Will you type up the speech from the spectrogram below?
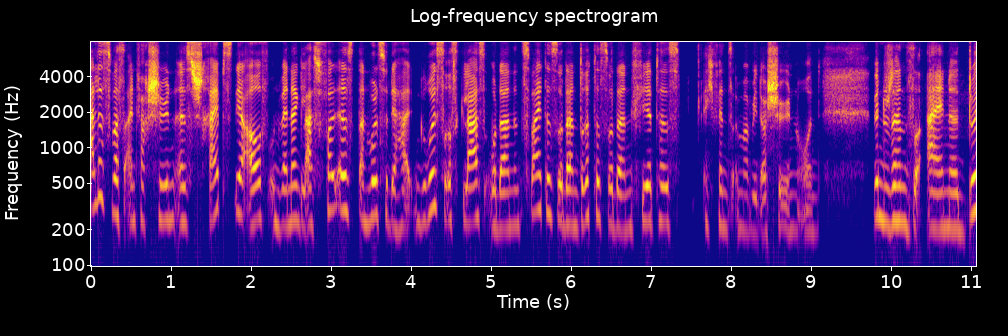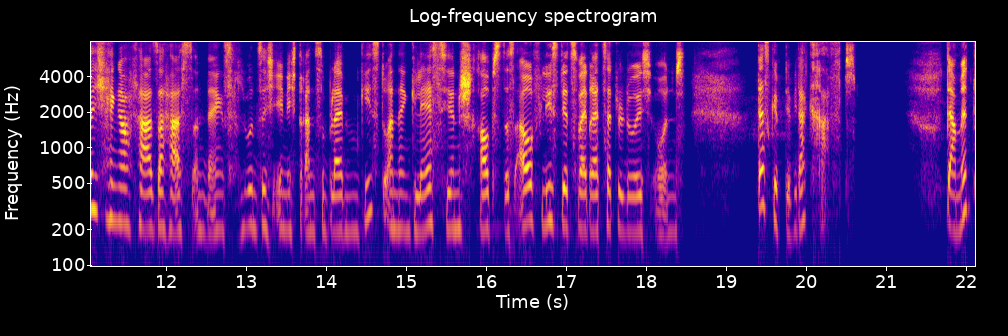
alles, was einfach schön ist, schreib's dir auf und wenn dein Glas voll ist, dann holst du dir halt ein größeres Glas oder ein zweites oder ein drittes oder ein viertes. Ich finde es immer wieder schön und wenn du dann so eine Durchhängerphase hast und denkst, lohnt sich eh nicht dran zu bleiben, gehst du an dein Gläschen, schraubst es auf, liest dir zwei, drei Zettel durch und das gibt dir wieder Kraft. Damit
